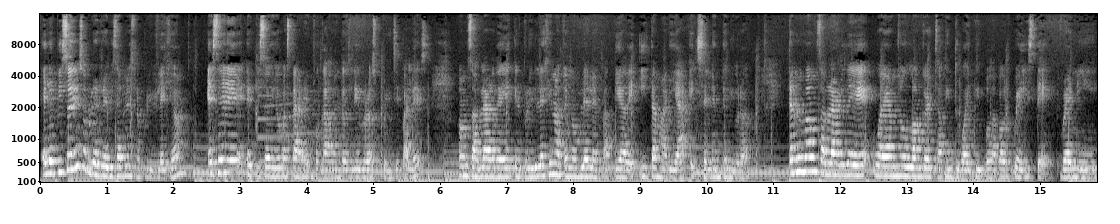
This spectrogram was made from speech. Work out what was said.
El episodio sobre revisar nuestro privilegio, ese episodio va a estar enfocado en dos libros principales. Vamos a hablar de que el privilegio no te nuble la empatía de Ita María, excelente libro. También vamos a hablar de Why I'm No Longer Talking to White People About Race de Rennie,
